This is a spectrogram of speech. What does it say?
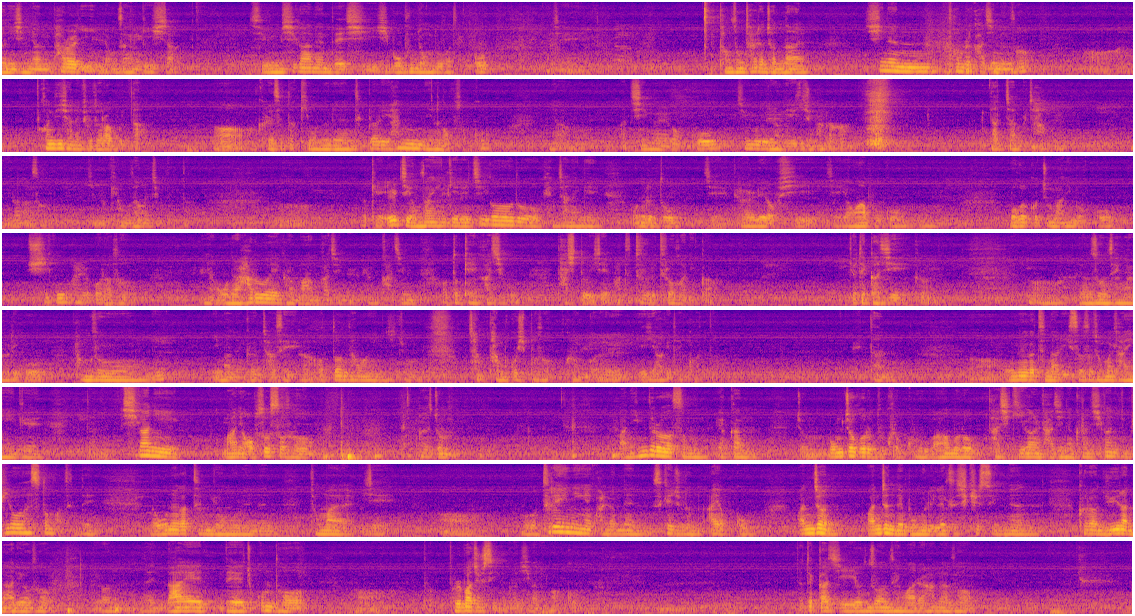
2020년 8월 2일 영상 일기 시작. 지금 시간은 4시 25분 정도가 됐고 이제 방송 촬영 전날 쉬는 텀을 가지면서 어, 컨디션을 조절하고 있다. 어, 그래서 딱히 오늘은 특별히 한 일은 없었고 그냥 아침을 먹고 친구들이랑 얘기 좀 하다가 낮잠을 자고 일어나서 이렇게 영상을 찍고 있다. 어, 이렇게 일찍 영상 일기를 찍어도 괜찮은 게 오늘은 또 이제 별일 없이 이제 영화 보고 음, 먹을 것 좀 많이 먹고 쉬고 할 거라서 그냥 오늘 하루의 그런 마음가짐을 그냥 가짐 어떻게 가지고 다시 또 이제 파트 2를 들어가니까 여태까지 그런 어, 연수원 생활 그리고 방송이 임하는 그런 자세가 어떤 상황인지 좀 참 담고 싶어서 그런 걸 얘기하게 될 것 같다. 일단 어, 오늘 같은 날이 있어서 정말 다행인 게 일단 시간이 많이 없었어서 그래서 좀 많이 힘들었던 약간 좀 몸적으로도 그렇고 마음으로 다시 기강을 다지는 그런 시간이 좀 필요했었던 것 같은데 오늘 같은 경우에는 정말 이제 어 뭐 트레이닝에 관련된 스케줄은 아예 없고 완전 완전 내 몸을 릴렉스 시킬 수 있는 그런 유일한 날이어서 이건 내- 나에 대해 조금 더, 어, 더 돌봐줄 수 있는 그런 시간인 것 같고. 여태까지 연수원 생활을 하면서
